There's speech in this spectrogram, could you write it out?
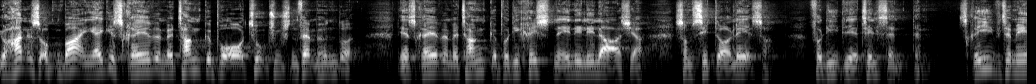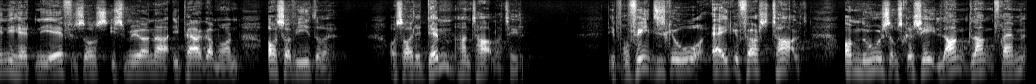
Johannes' åpenbaring er ikke skrevet med tanke på år 2500. Det er skrevet med tanke på de kristne inne i Lille Asia som sitter og leser fordi det er tilsendt dem. Skriv til menigheten i Efesos, i Smyrna, i Pergamon osv. Og, og så er det dem han taler til. Det profetiske ord er ikke først talt om noe som skal skje langt, langt fremme.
